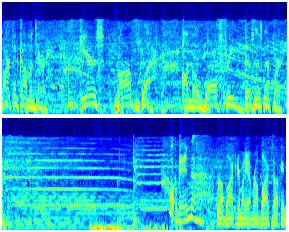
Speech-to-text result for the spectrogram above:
market commentary, here's Rob Black on the Wall Street Business Network. Welcome in. Rob Black and your money. I'm Rob Black talking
